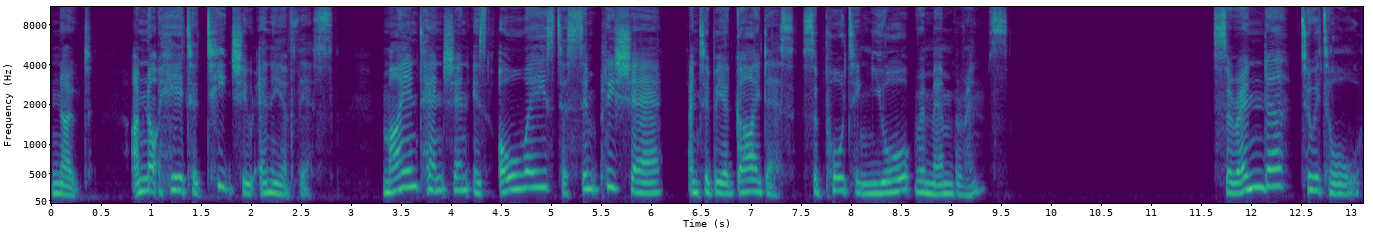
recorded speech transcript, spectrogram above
Note, I'm not here to teach you any of this. My intention is always to simply share and to be a guidess supporting your remembrance. Surrender to it all.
